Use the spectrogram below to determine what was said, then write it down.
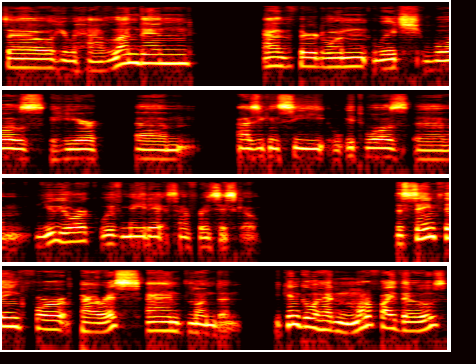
So here we have London, and the third one which was here um, as you can see it was um, New York we've made it San Francisco. The same thing for Paris and London. You can go ahead and modify those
